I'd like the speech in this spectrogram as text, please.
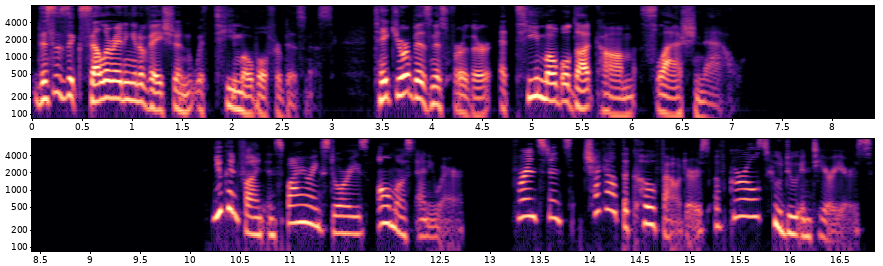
This is accelerating innovation with T-Mobile for Business. Take your business further at T-Mobile.com/slash-now. You can find inspiring stories almost anywhere. For instance, check out the co-founders of Girls Who Do Interiors.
